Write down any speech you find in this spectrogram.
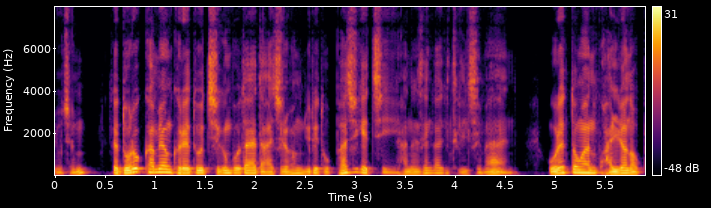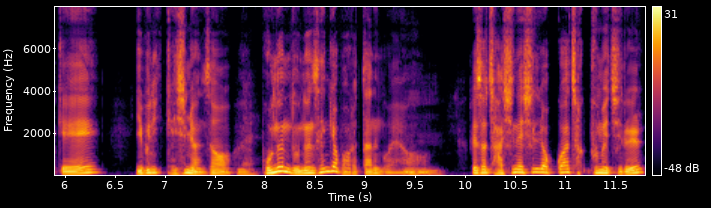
요즘 그러니까 노력하면 그래도 지금보다 낮을 확률이 높아지겠지 하는 생각이 들지만 오랫동안 관련 업계에 이분이 계시면서 네. 보는 눈은 생겨버렸다는 거예요. 음, 그래서 자신의 실력과 작품의 질을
